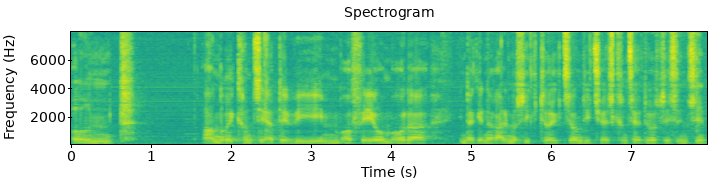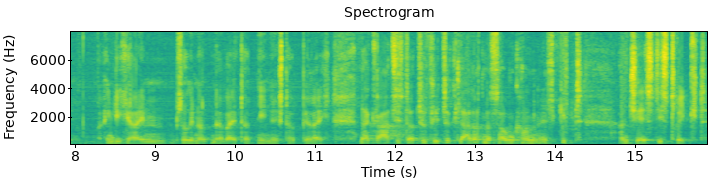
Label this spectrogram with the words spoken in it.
Und andere Konzerte wie im Orpheum oder in der Generalmusikdirektion, die Jazzkonzerte, die sind, sind eigentlich auch im sogenannten erweiterten Innenstadtbereich. Na, Graz ist dazu viel zu klar, dass man sagen kann, es gibt einen Jazzdistrikt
